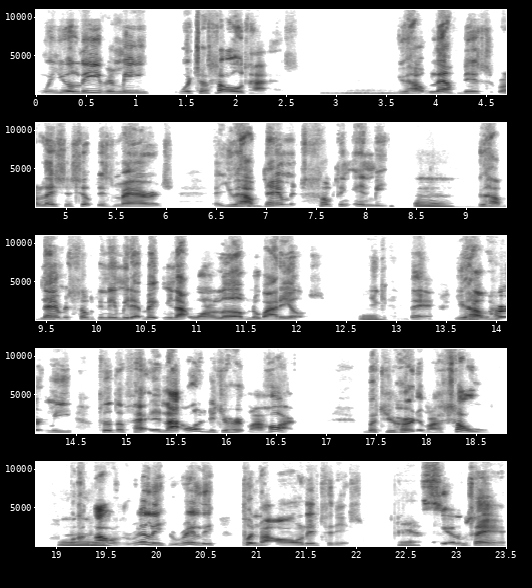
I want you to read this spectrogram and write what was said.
when you're leaving me with your soul ties, you have left this relationship, this marriage, and you have damaged something in me. Mm. You have damaged something in me that make me not want to love nobody else. You Mm. get what I'm saying? You have hurt me to the fact that not only did you hurt my heart, but you hurted my soul. Because I Mm. was really, really putting my all into this. Yes. You know what I'm saying?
